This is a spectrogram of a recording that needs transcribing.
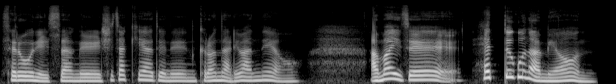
새로운 일상을 시작해야 되는 그런 날이 왔네요. 아마 이제 해 뜨고 나면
